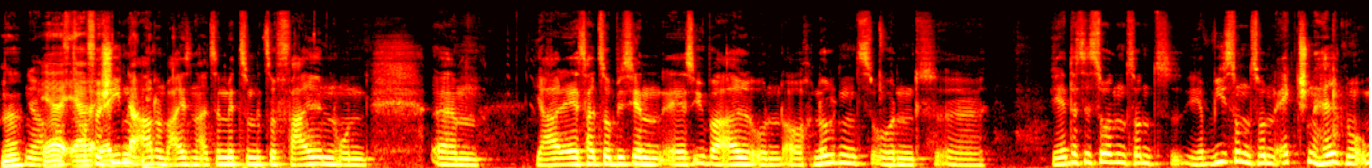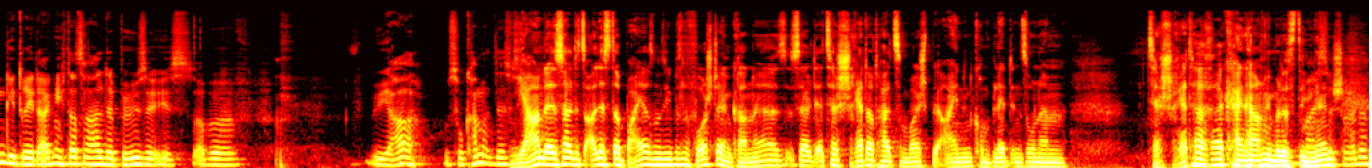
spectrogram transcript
Ne? ja, er, auf, er, auf verschiedene er, Art und Weisen, also mit so, mit so Fallen und ähm, ja, er ist halt so ein bisschen, er ist überall und auch nirgends und äh, ja, das ist so ein, so ein ja, wie so ein, so ein Actionheld, nur umgedreht eigentlich, dass er halt der Böse ist, aber ja, so kann man das. Ja, und da ist halt jetzt alles dabei, was man sich ein bisschen vorstellen kann. Ne? Es ist halt, er zerschreddert halt zum Beispiel einen komplett in so einem Zerschredderer, keine Ahnung, wie man das Ding Meister nennt. Schredder.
